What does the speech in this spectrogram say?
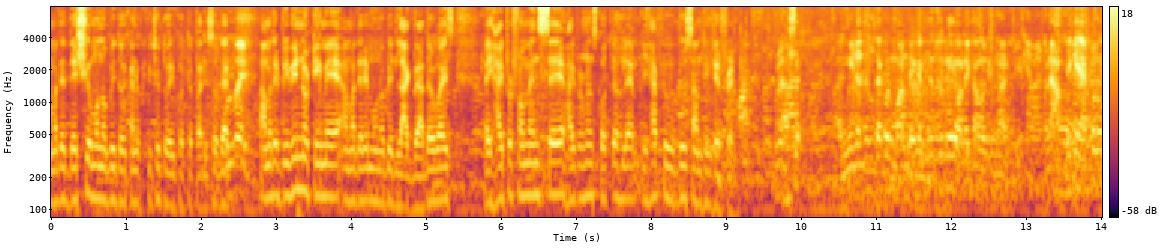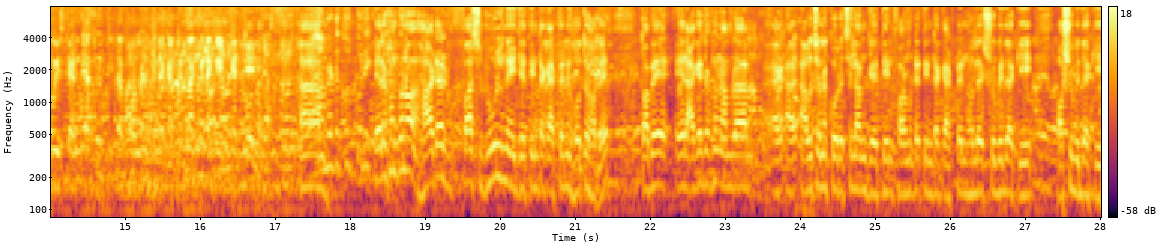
আমাদের দেশীয় মনোবিদ ওইখানে কিছু তৈরি করতে পারি। সো দ্যাট আমাদের বিভিন্ন টিমে আমাদের মনোবিদ লাগবে। আদারওয়াইজ এই হাই পারফরমেন্সে হাই পারফরমেন্স করতে হলে you have to do something different মিরাজের তো এখন মানডে ক্যাপ্টেন্সি নিয়ে অনেক আলোচনা আর কি। মানে আপনি কি এখন ওই স্ট্যান্ডে আছেন তিনটা ফর্মের তিনটা ক্যাপ্টেন লাগবে নাকি এরকম কোনো হার্ড আর ফার্স্ট রুল নেই যে তিনটা ক্যাপ্টেনই হতে হবে। তবে এর আগে যখন আমরা আলোচনা করেছিলাম যে তিন ফর্মেটে তিনটা ক্যাপ্টেন হলে সুবিধা কি, অসুবিধা কি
